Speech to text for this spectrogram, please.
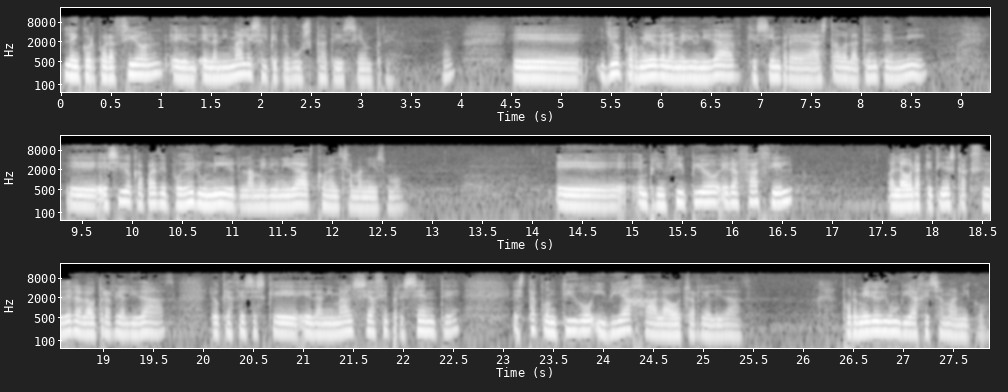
La incorporación, el, animal es el que te busca a ti siempre. Eh, yo, por medio de la mediunidad, que siempre ha estado latente en mí, eh, he sido capaz de poder unir la mediunidad con el chamanismo. Eh, en principio era fácil a la hora que tienes que acceder a la otra realidad, lo que haces es que el animal se hace presente, está contigo y viaja a la otra realidad por medio de un viaje chamánico,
